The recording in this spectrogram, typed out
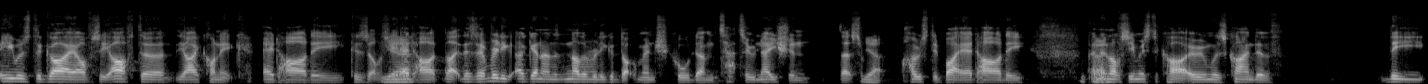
he was the guy obviously after the iconic Ed Hardy because obviously yeah. Ed Hardy like there's a really again another really good documentary called um, Tattoo Nation that's yeah. hosted by Ed Hardy, okay. and then obviously Mr. Cartoon was kind of the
